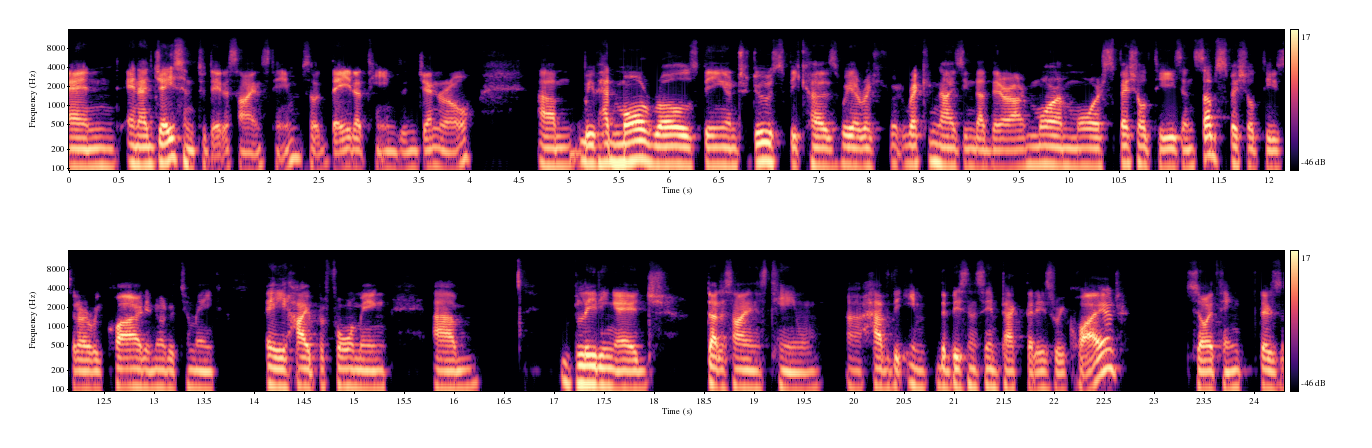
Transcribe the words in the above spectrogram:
and and adjacent to data science team so data teams in general um, we've had more roles being introduced because we are rec- recognizing that there are more and more specialties and subspecialties that are required in order to make a high performing um, bleeding edge data science team uh, have the imp- the business impact that is required. So i think there's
